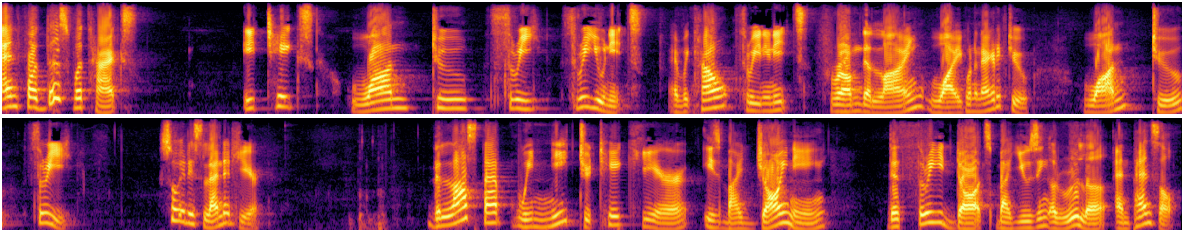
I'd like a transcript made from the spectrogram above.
And for this vertex, it takes 1, 2, 3, 3 units. And we count 3 units from the line y equal to negative 2. 1, 2, 3. So it is landed here. The last step we need to take here is by joining the three dots by using a ruler and pencil.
